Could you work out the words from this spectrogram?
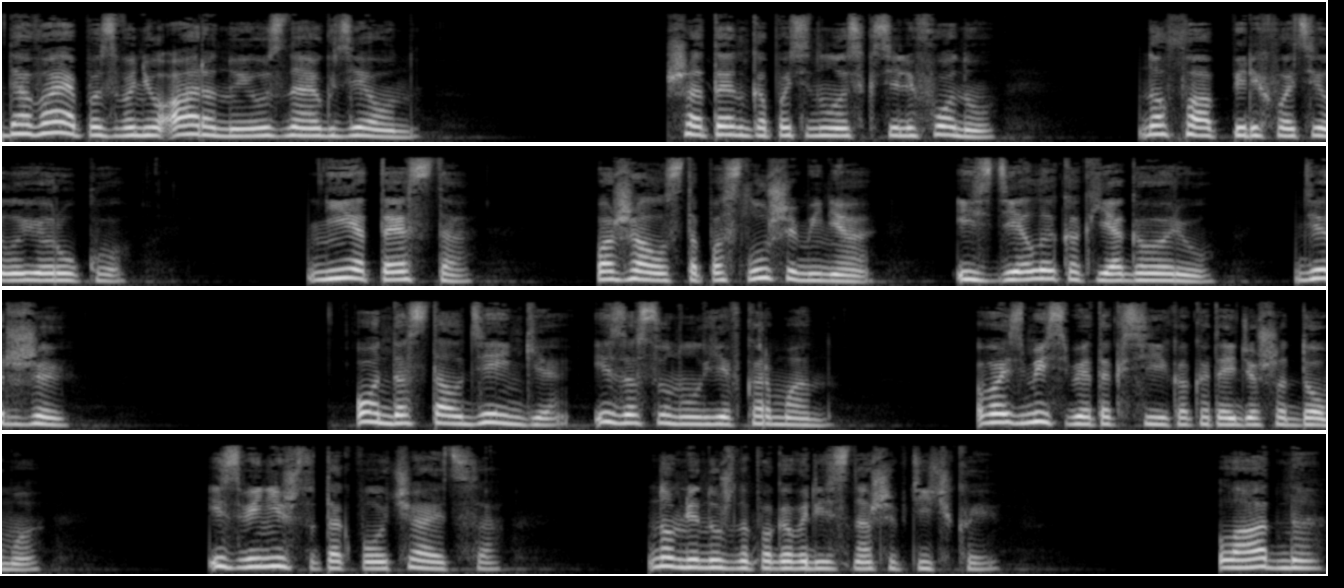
«Давай я позвоню Аарону и узнаю, где он». Шатенка потянулась к телефону, но Фаб перехватил ее руку. «Нет, Эста, пожалуйста, послушай меня и сделай, как я говорю. Держи». Он достал деньги и засунул ей в карман. «Возьми себе такси, как отойдешь от дома. Извини, что так получается, но мне нужно поговорить с нашей птичкой». «Ладно».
